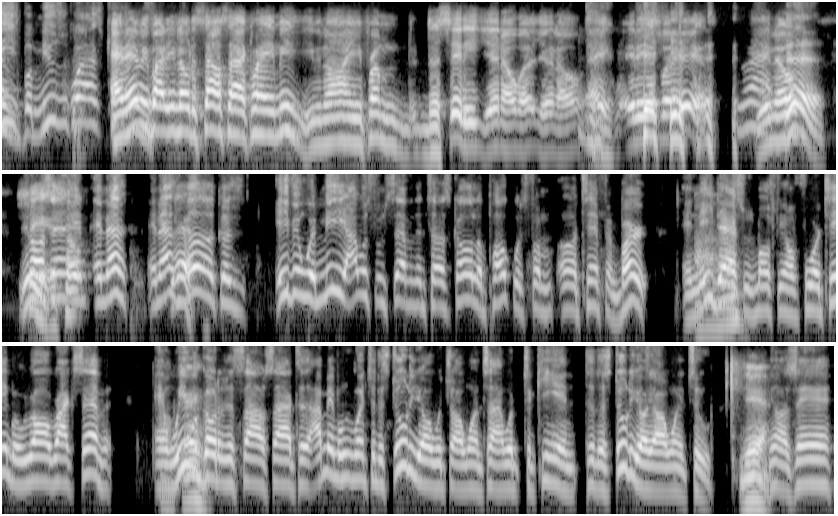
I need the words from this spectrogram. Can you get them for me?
saying? beef, but music wise, And everybody know the South Side claim me, even though I ain't from the city, you know, but you know, hey, it is what it is. Right. You know? Yeah. You know what I'm saying? so- and, and that and that's Yeah. love because even with me, I was from Seventh and Tuscola. Poke was from uh 10th and Burt, and Knee Uh-huh. Dash was mostly on 14, but we were all rock seven. And we would go to the south side to I remember we went to the studio with y'all one time with Takian to the studio y'all went to. Yeah, You know what I'm saying?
